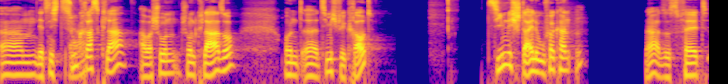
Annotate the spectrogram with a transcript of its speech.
Ähm, jetzt nicht zu Ja. krass klar, aber schon, schon klar so. Und äh, ziemlich viel Kraut. Ziemlich steile Uferkanten. Ja, also es fällt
